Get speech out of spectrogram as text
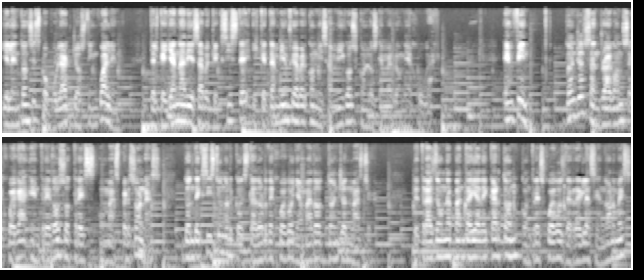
y el entonces popular Justin Wallen, del que ya nadie sabe que existe y que también fui a ver con mis amigos con los que me reuní a jugar. En fin, Dungeons and Dragons se juega entre dos o tres o más personas, donde existe un orquestador de juego llamado Dungeon Master, detrás de una pantalla de cartón con tres juegos de reglas enormes,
